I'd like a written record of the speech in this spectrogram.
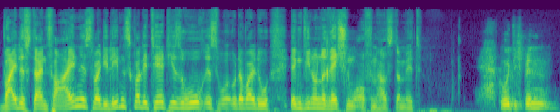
weil es dein Verein ist, weil die Lebensqualität hier so hoch ist oder weil du irgendwie noch eine Rechnung offen hast damit. Gut, ich bin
